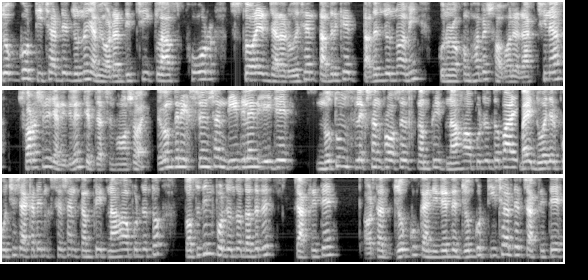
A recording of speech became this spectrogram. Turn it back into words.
যোগ্য টিচারদের জন্যই আমি অর্ডার দিচ্ছি। ক্লাস ফোর স্তরের যারা রয়েছেন, তাদেরকে, তাদের জন্য আমি কোনো রকম ভাবে সবলে রাখছি না। সরাসরি জানিয়ে দিলেন চিফ জাস্টিস মহাশয়। এবং তিনি এক্সটেনশন দিয়ে দিলেন এই যে, নতুন সিলেকশন প্রসেস কমপ্লিট না হওয়া পর্যন্ত বা দু হাজার পঁচিশ একাডেমিক সেশন কমপ্লিট না হওয়া পর্যন্ত, ততদিন পর্যন্ত তাদের চাকরিতে অর্থাৎ যোগ্য ক্যান্ডিডেটদের যোগ্য টিচারদের চাকরিতে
